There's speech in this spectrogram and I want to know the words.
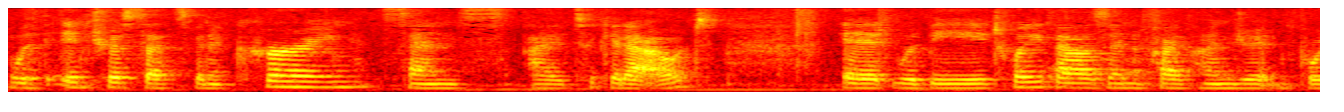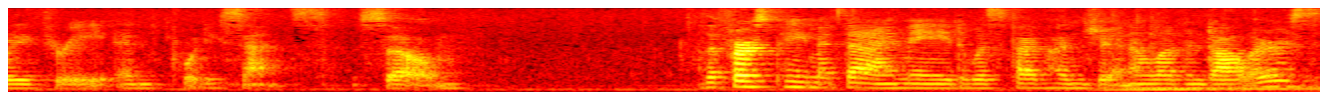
with interest that's been occurring since I took it out, it would be $20,543.40. So the first payment that I made was $511.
